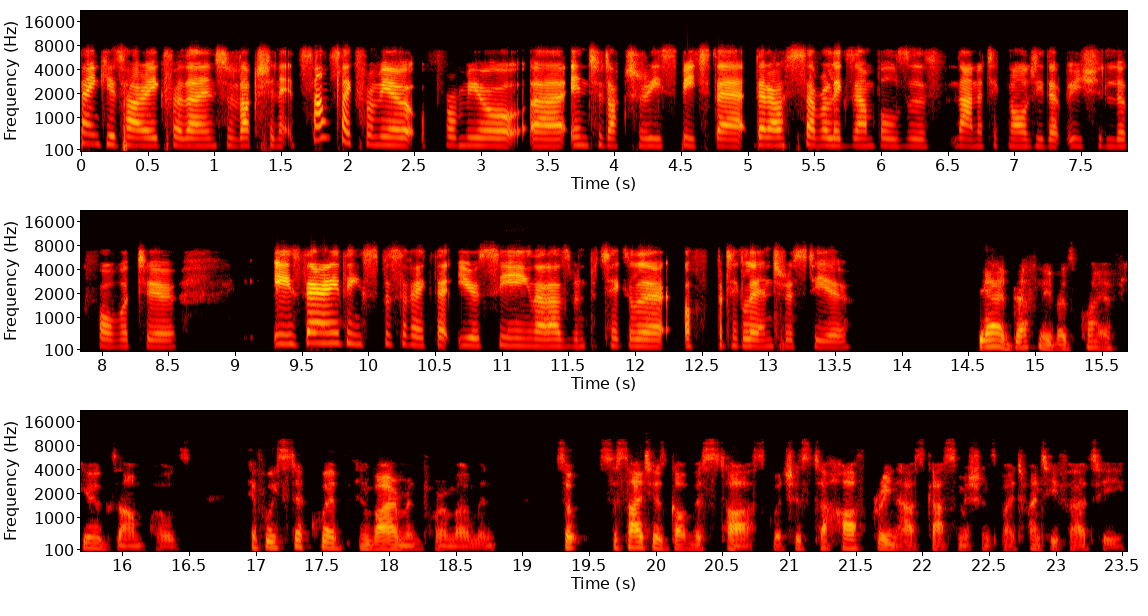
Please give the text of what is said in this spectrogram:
Thank you, Tariq, for that introduction. It sounds like from your from your uh, introductory speech that there are several examples of nanotechnology that we should look forward to. Is there anything specific that you're seeing that has been particular of particular interest to you? Yeah, definitely. There's quite a few examples if we stick with environment for a moment, so society has got this task, which is to halve greenhouse gas emissions by 2030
